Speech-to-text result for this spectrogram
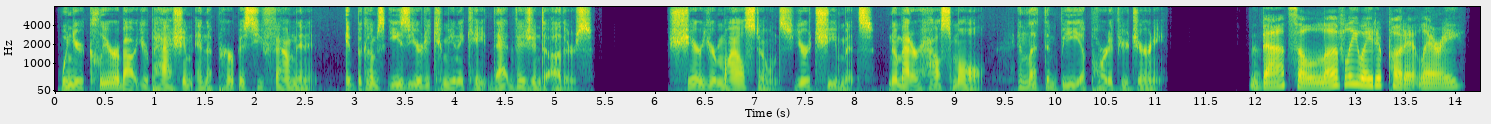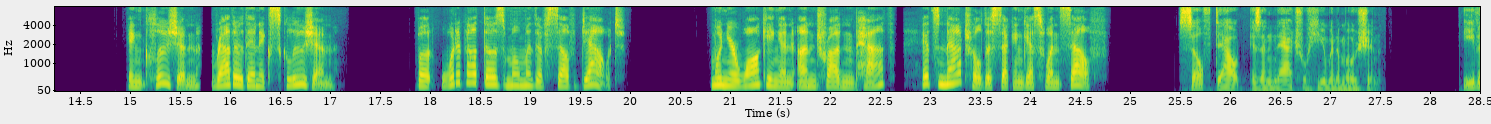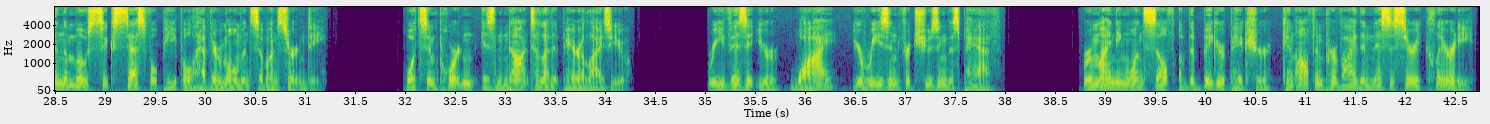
When you're clear about your passion and the purpose you found in it, it becomes easier to communicate that vision to others. Share your milestones, your achievements, no matter how small, and let them be a part of your journey. That's a lovely way to put it, Larry. Inclusion rather than exclusion. But what about those moments of self doubt? When you're walking an untrodden path, it's natural to second guess oneself. Self doubt is a natural human emotion. Even the most successful people have their moments of uncertainty. What's important is not to let it paralyze you. Revisit your why, your reason for choosing this path. Reminding oneself of the bigger picture can often provide the necessary clarity.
